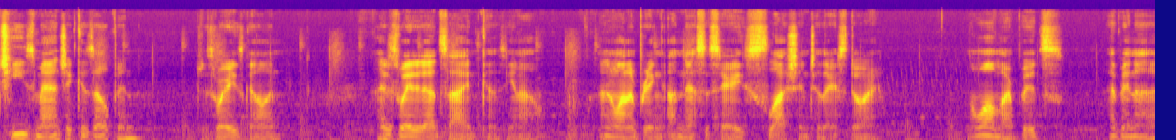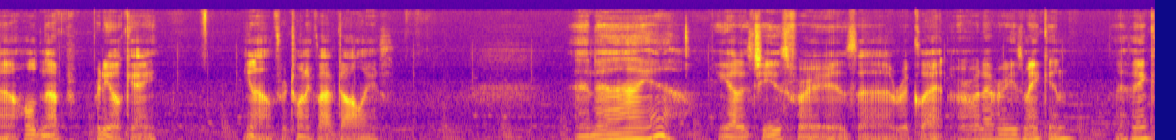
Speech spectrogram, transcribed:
Cheese Magic is open, which is where he's going. I just waited outside because, you know, I didn't want to bring unnecessary slush into their store. The Walmart boots have been uh, holding up pretty okay you know, for $25. And, uh, yeah. He got his cheese for his, uh, raclette or whatever he's making, I think.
